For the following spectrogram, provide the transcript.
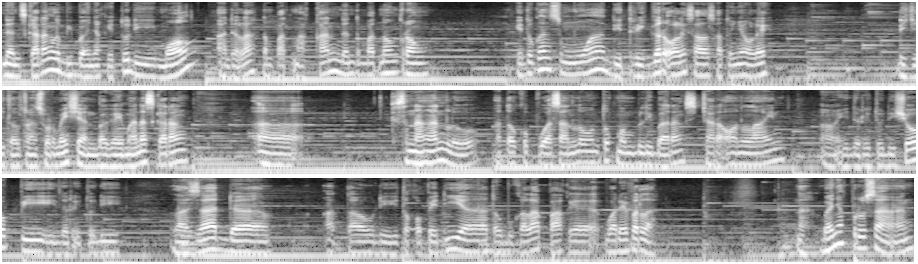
Dan sekarang lebih banyak itu di mall adalah tempat makan dan tempat nongkrong. Itu kan semua di-trigger oleh salah satunya oleh digital transformation. Bagaimana sekarang uh, kesenangan lo atau kepuasan lo untuk membeli barang secara online uh, either itu di Shopee either itu di Lazada atau di Tokopedia atau Bukalapak ya whatever lah. Nah banyak perusahaan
